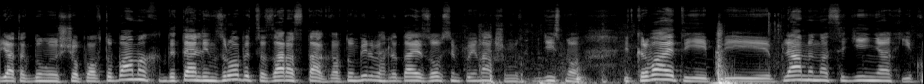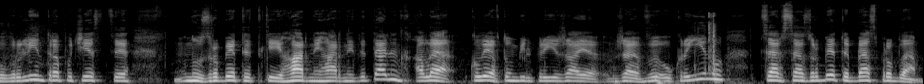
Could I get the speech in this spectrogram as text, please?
я так думаю, що по автобамах. Детейлінг зробиться. Зараз так, автомобіль виглядає зовсім по-інакшому. Дійсно, відкриваєте і, і плями на сидіннях, і ковролін треба почистити. Ну, зробити такий гарний гарний детейлінг, але коли автомобіль приїжджає вже в Україну, це все зробити без проблем.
